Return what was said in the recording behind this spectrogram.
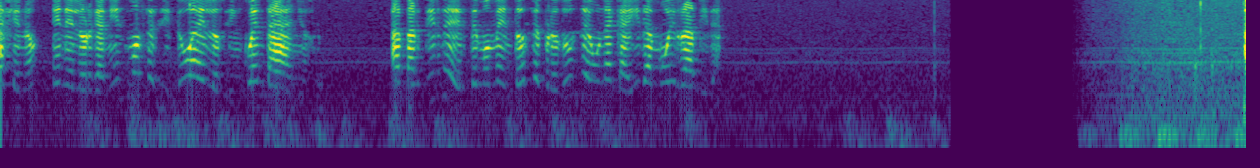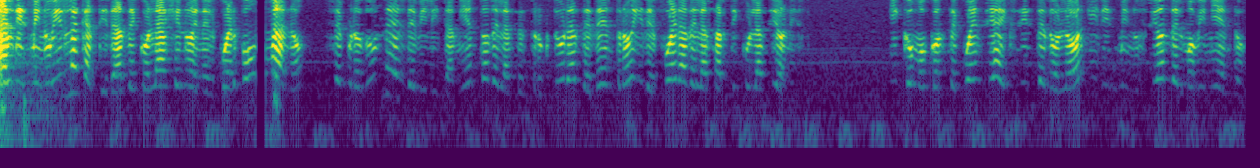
en el organismo se sitúa en los 50 años. A partir de este momento se produce una caída muy rápida. Al disminuir la cantidad de colágeno en el cuerpo humano, se produce el debilitamiento de las estructuras de dentro y de fuera de las articulaciones. Y como consecuencia existe dolor y disminución del movimiento.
